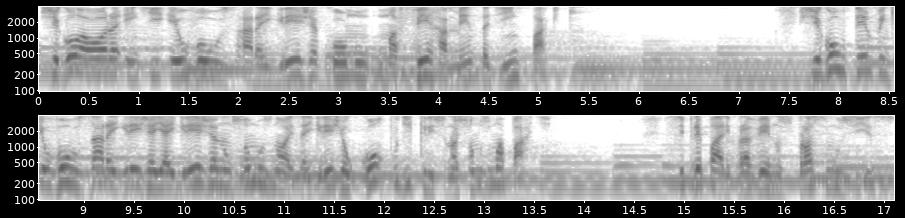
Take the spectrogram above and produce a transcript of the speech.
chegou a hora em que eu vou usar a igreja como uma ferramenta de impacto. Chegou o tempo em que eu vou usar a igreja, e a igreja não somos nós, a igreja é o corpo de Cristo, nós somos uma parte se prepare para ver nos próximos dias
